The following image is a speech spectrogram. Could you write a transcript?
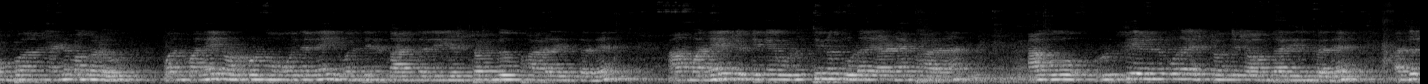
ಒಬ್ಬ ಹೆಣ್ಮಗಳು ಒಂದು ಮನೆ ನೋಡ್ಕೊಂಡು ಹೋಗೋದೇ ಇವತ್ತಿನ ಕಾಲದಲ್ಲಿ ಎಷ್ಟೊಂದು ಭಾರ ಇರ್ತದೆ. ಆ ಮನೆ ಜೊತೆಗೆ ವೃತ್ತಿನೂ ಕೂಡ ಎರಡನೇ ಭಾರ. ಹಾಗೂ ವೃತ್ತಿಯಲ್ಲೂ ಕೂಡ ಎಷ್ಟೊಂದು ಜವಾಬ್ದಾರಿ ಇರ್ತದೆ. ಅದರ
